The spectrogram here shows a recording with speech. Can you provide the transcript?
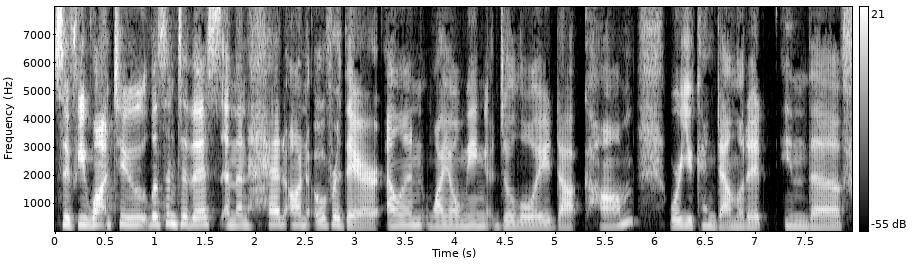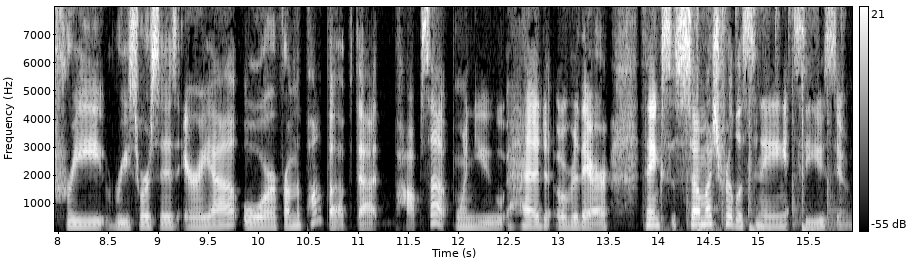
So if you want to listen to this and then head on over there, ellenwyomingdeloy.com, where you can download it in the free resources area or from the pop up that pops up when you head over there. Thanks so much for listening. See you soon.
